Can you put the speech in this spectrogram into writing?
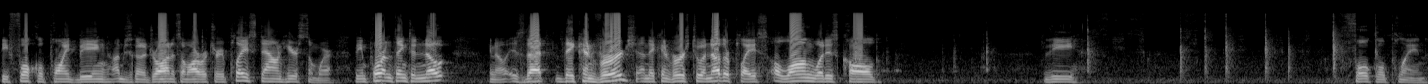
the focal point being I'm just going to draw it in some arbitrary place down here somewhere. The important thing to note you know is that they converge and they converge to another place along what is called the focal plane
